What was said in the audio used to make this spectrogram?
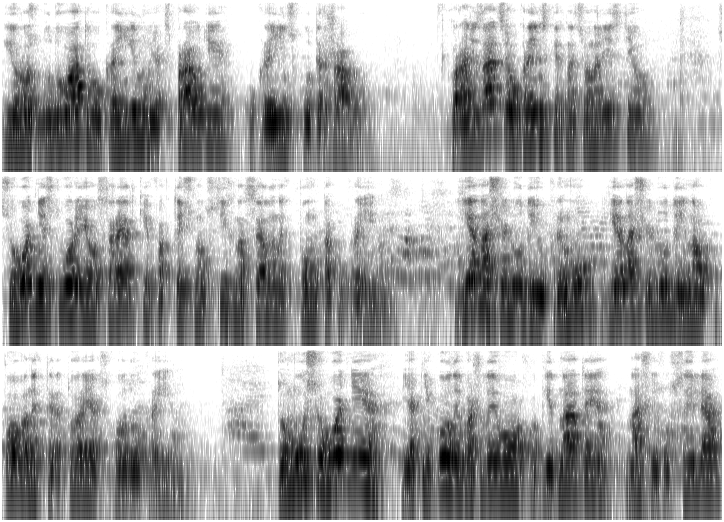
і розбудувати Україну як справді українську державу. Організація українських націоналістів сьогодні створює осередки фактично всіх населених пунктах України. Є наші люди і в Криму, є наші люди і на окупованих територіях Сходу України. Тому сьогодні, як ніколи, важливо об'єднати наші зусилля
